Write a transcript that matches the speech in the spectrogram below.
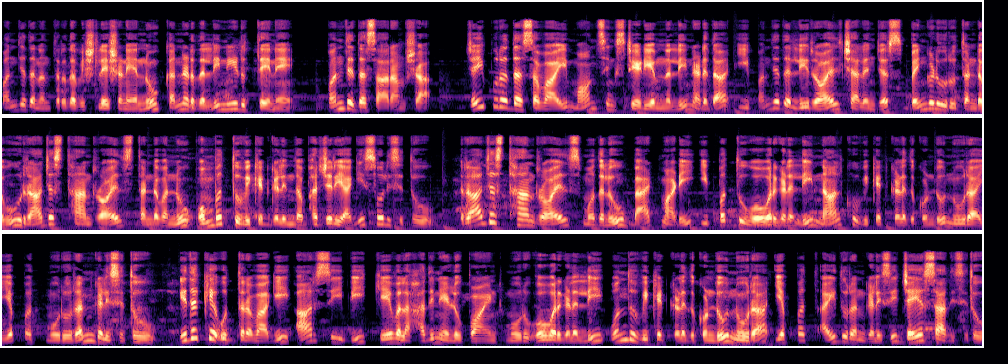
ಪಂದ್ಯದ ನಂತರದ ವಿಶ್ಲೇಷಣೆಯನ್ನು ಕನ್ನಡದಲ್ಲಿ ನೀಡುತ್ತೇನೆ. ಪಂದ್ಯದ ಸಾರಾಂಶ ಜೈಪುರದ ಸವಾಯಿ ಮಾನ್ಸಿಂಗ್ ಸ್ಟೇಡಿಯಂನಲ್ಲಿ ನಡೆದ ಈ ಪಂದ್ಯದಲ್ಲಿ ರಾಯಲ್ ಚಾಲೆಂಜರ್ಸ್ ಬೆಂಗಳೂರು ತಂಡವು ರಾಜಸ್ಥಾನ್ ರಾಯಲ್ಸ್ ತಂಡವನ್ನು ಒಂಬತ್ತು ವಿಕೆಟ್ಗಳಿಂದ ಭರ್ಜರಿಯಾಗಿ ಸೋಲಿಸಿತು. ರಾಜಸ್ಥಾನ್ ರಾಯಲ್ಸ್ ಮೊದಲು ಬ್ಯಾಟ್ ಮಾಡಿ ಇಪ್ಪತ್ತು ಓವರ್ಗಳಲ್ಲಿ ನಾಲ್ಕು ವಿಕೆಟ್ ಕಳೆದುಕೊಂಡು ನೂರ ಎಪ್ಪತ್ಮೂರು ರನ್ ಗಳಿಸಿತು. ಇದಕ್ಕೆ ಉತ್ತರವಾಗಿ ಆರ್ಸಿಬಿ ಕೇವಲ ಹದಿನೇಳು ಪಾಯಿಂಟ್ ಮೂರು ಓವರ್ಗಳಲ್ಲಿ ಒಂದು ವಿಕೆಟ್ ಕಳೆದುಕೊಂಡು ನೂರ ಎಪ್ಪತ್ತೈದು ರನ್ ಗಳಿಸಿ ಜಯ ಸಾಧಿಸಿತು.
